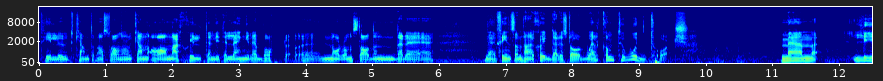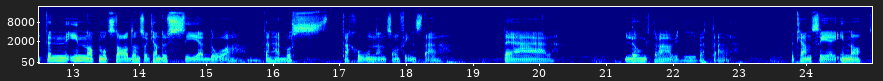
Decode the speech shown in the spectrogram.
till utkanten av staden och du kan ana skylten lite längre bort eh, norr om staden där det, det finns en här skydd där det står Welcome to Woodtorch. Men lite inåt mot staden så kan du se då den här busstationen som finns där. Det är lugnt och övergivet där. Du kan se inåt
